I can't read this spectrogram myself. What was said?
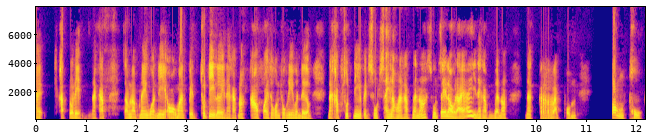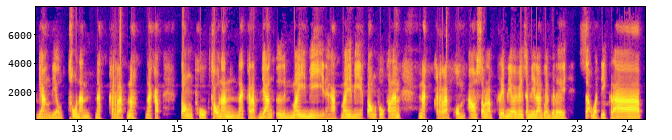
คัดตัวเด่นนะครับสำหรับในวันนี้ออกมาเป็นชุดนี้เลยนะครับเนาะเอาขอให้ทุกคนโชคดีเหมือนเดิมนะครับชุดนี้เป็นสูตรไส้เหล่านะครับเพื่อนเนาะสูตรไส้เหล่าได้นะครับเพื่อนเนาะนะครับผมต้องถูกอย่างเดียวเท่านั้นนะครับเนาะนะครับ ต้องถูกเท่านั้นนะครับ อย่างอื่นไม่มีนะครับ ไม่มีต้องถูกเท่านั้นนะครับผมเอาสำหรับคลิปนี้ไว้เพียงสำนีลาเพื่อนไปเลย สวัสดีครับ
